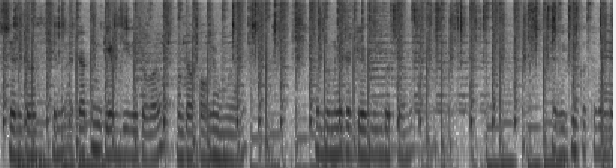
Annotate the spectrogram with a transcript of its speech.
সেলটা ছিল এটা তুমি টেপ দিয়ে দিতে পারো কোনটা প্রবলেম হবে না তো তুমি এটা টেপ ইউজ করতে পারো রিফিল করতে পারলে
